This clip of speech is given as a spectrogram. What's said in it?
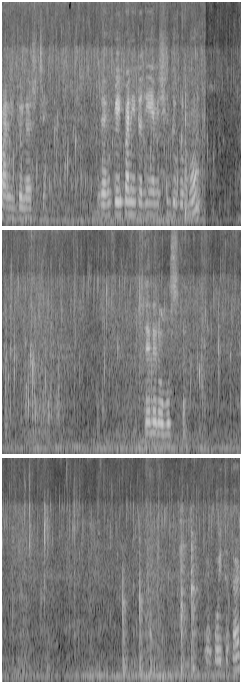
পানি চলে আসছে। যাই এই পানিটা দিয়ে আমি সিদ্ধ করব। তেলের অবস্থা। হইতে থাক।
